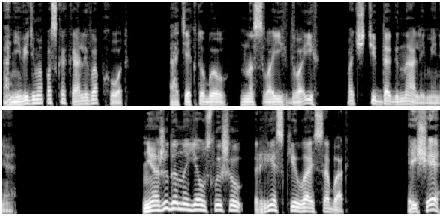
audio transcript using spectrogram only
Они, видимо, поскакали в обход, а те, кто был на своих двоих, почти догнали меня. Неожиданно я услышал резкий лай собак. «Ищи,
